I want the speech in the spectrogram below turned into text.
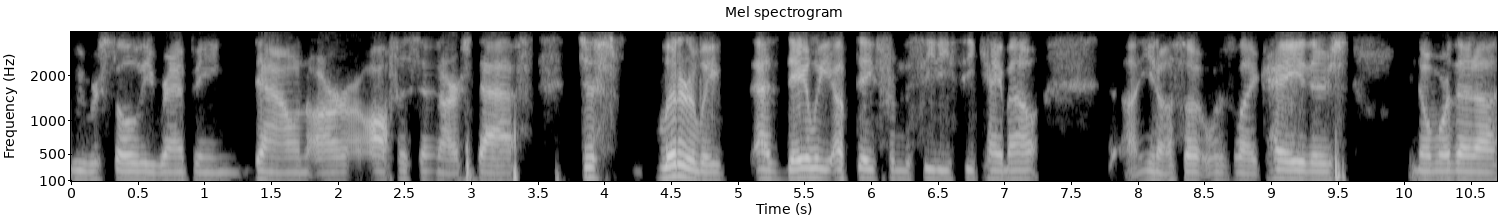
we were slowly ramping down our office and our staff, just literally as daily updates from the CDC came out. Uh, you know, so it was like, hey, there's no more than a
